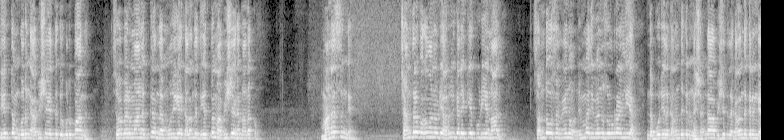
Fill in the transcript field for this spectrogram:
தீர்த்தம் கொடுங்க அபிஷேகத்துக்கு கொடுப்பாங்க. சிவபெருமானுக்கு அந்த மூலிகை கலந்த தீர்த்தம் அபிஷேகம் நடக்கும். மனசுங்க. சந்திர பகவானுடைய அருள் கிடைக்கக்கூடிய நாள். சந்தோஷம் வேணும் நிம்மதி வேணும் சொல்கிறோம் இல்லையா? இந்த பூஜையில் கலந்துக்கிறங்க சங்காபிஷேகத்தில் கலந்துக்கிறங்க.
